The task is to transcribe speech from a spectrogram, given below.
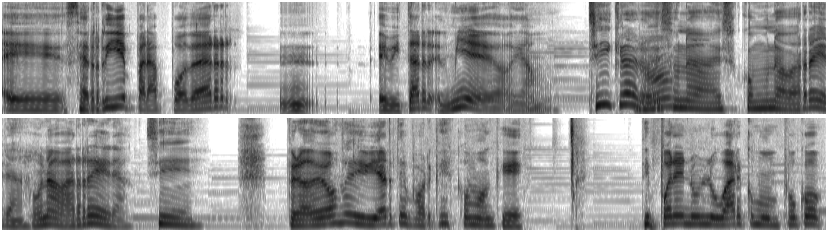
eh, se ríe para poder mm, evitar el miedo, digamos. Sí, claro, ¿No? es, una, es como una barrera. Una barrera. Sí. Pero de vos me divierte porque es como que te pone en un lugar como un poco.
